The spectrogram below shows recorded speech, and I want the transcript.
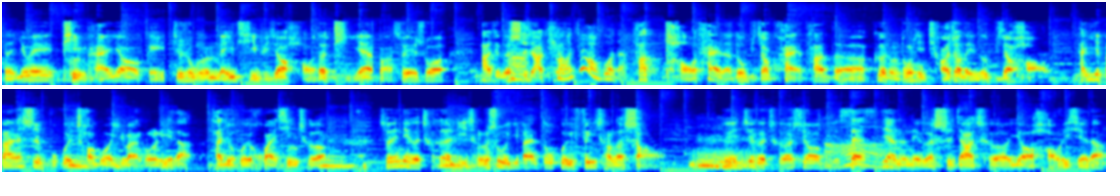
呃，因为品牌要给就是我们媒体比较好的体验嘛，所以说它这个试驾调教过的，它淘汰的都比较快，它的各种东西调教的也都比较好。它一般是不会超过一万公里的，它就会换新车，所以那个车的里程数一般都会非常的少。嗯，对，这个车是要比 4S 店的那个试驾车要好一些的。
